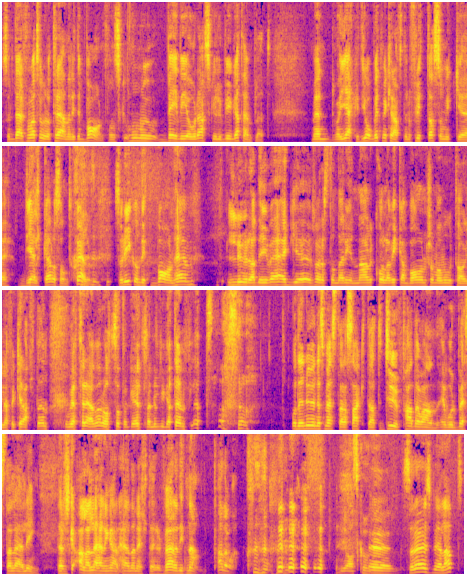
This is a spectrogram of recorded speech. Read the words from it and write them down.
så därför var man tvungen att träna lite barn. För hon, och Baby Yoda skulle bygga templet. Men det var jäkligt jobbigt med kraften att flytta så mycket bjälkar och sånt själv. Så då gick hon till ett barnhem, lurade iväg eh, föreståndarinnan, kollade vilka barn som var mottagliga för kraften och började träna dem så att de kan hjälpa henne bygga templet. Alltså. Och det är nu hennes mästare har sagt att du Padawan är vår bästa lärling. Därför ska alla lärlingar hädanefter vära ditt namn, Padawan. Det är ascoolt. Eh, så det har jag spelat.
